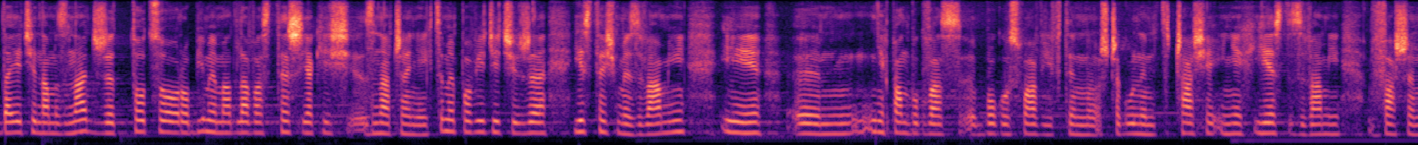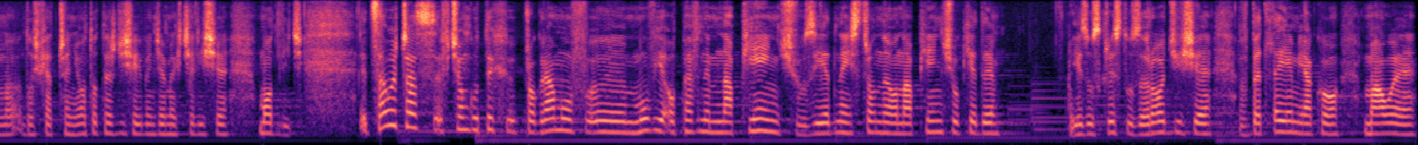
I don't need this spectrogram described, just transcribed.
dajecie nam znać, że to, co robimy, ma dla Was też jakieś znaczenie. I chcemy powiedzieć, że jesteśmy z Wami i niech Pan Bóg Was błogosławi w tym szczególnym czasie i niech jest z Wami w Waszym doświadczeniu. O to też dzisiaj będziemy chcieli się modlić. Cały czas w ciągu tych programów y, mówię o pewnym napięciu. Z jednej strony o napięciu, kiedy Jezus Chrystus rodzi się w Betlejem jako małe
